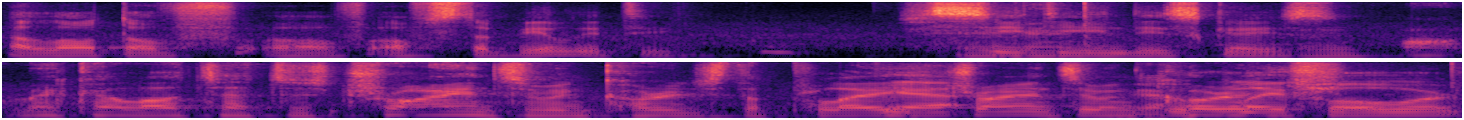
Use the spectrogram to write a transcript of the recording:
a lot of, of, of stability. City in this case. Oh, Mikel Arteta's trying to encourage the play, Yeah. trying to To play forward.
